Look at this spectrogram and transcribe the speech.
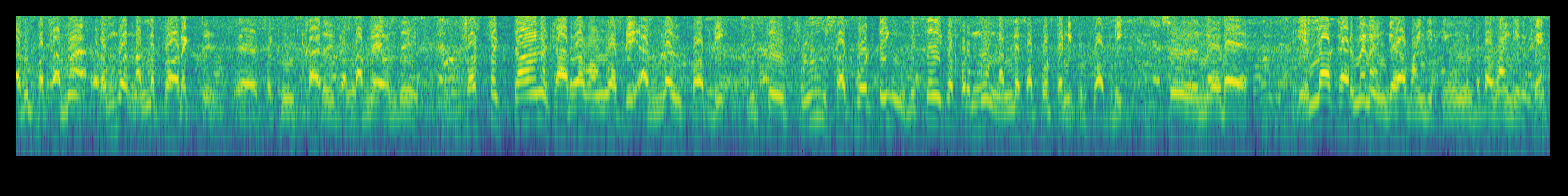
அதுவும் பார்த்தாம ரொம்ப நல்ல ப்ராடக்ட்டு செகண்ட் காரு இதெல்லாமே வந்து பர்ஃபெக்டான கார் தான் வாங்குவோம். அப்படி அதுதான் விற்போம் அப்படி. வித் ஃபுல் சப்போர்ட்டிங் விற்றதுக்கப்புறமும் நல்ல சப்போர்ட் பண்ணி கொடுப்போம் அப்படி. ஸோ என்னோட எல்லா காருமே நான் இங்கே தான் வாங்கியிருக்கேன். உங்கள்கிட்ட தான் வாங்கியிருக்கேன்.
